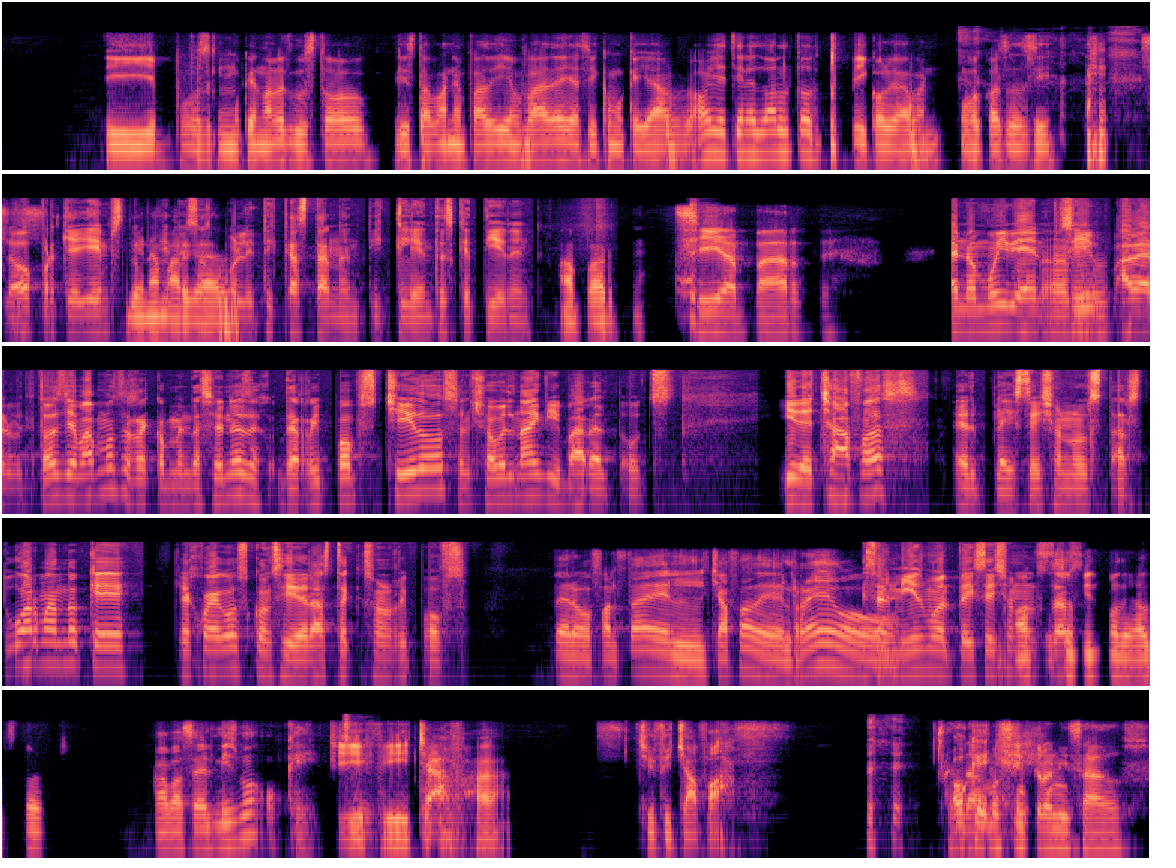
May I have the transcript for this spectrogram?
Y pues como que no les gustó y estaban enfade y enfade y así como que ya, oye, ¿tienes Battletoads? Y colgaban o cosas así, No, porque GameStop Bien tiene esas amargado. políticas tan anticlientes que tienen. aparte. Sí, aparte. Bueno, muy bien. Ah, sí, no. a ver, entonces llevamos de recomendaciones de, de rip-offs chidos, el Shovel Knight y Battletoads. Y de chafas, el PlayStation All Stars. ¿Tú, Armando, qué, qué juegos consideraste que son rip-offs? Pero falta el chafa del re o ¿Es el mismo el PlayStation No, All es el Stars? mismo de All Stars. Ah, va a ser el mismo. Ok, Chifi, chafa. chifi chafa. Ok. Andamos sincronizados.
